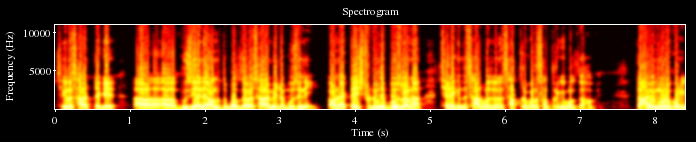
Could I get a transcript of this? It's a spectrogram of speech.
সেগুলো স্যারের থেকে বুঝিয়ে নেয়। অন্তত বলতে হবে, স্যার, আমি এটা বুঝি নেই কারণ একটা স্টুডেন্ট যে বুঝলো না, সেটা কিন্তু স্যার বুঝবে না। ছাত্রের কথা ছাত্রকে বলতে হবে। তো আমি মনে করি,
